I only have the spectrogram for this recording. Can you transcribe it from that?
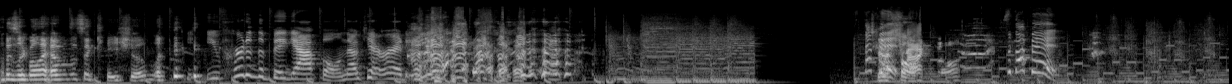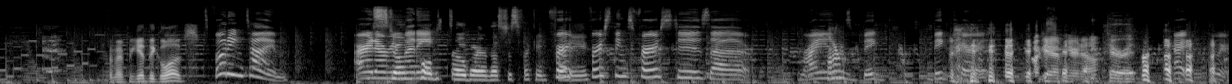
I was like, well, I have this acacia. Like, You've heard of the Big Apple. Now get ready. It's gonna it. track though. Stop it. Don't forget the gloves. It's voting time. All right, everybody. Stone everybody. cold sober, that's just fucking Fir- funny. first things first is uh, Ryan's big, big carrot. Okay, I'm here now. big carrot. All right, come here.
